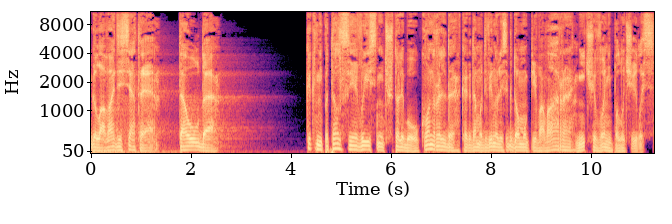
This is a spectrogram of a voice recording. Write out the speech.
Глава десятая. Тауда. Как ни пытался я выяснить что-либо у Конральда, когда мы двинулись к дому пивовара, ничего не получилось.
